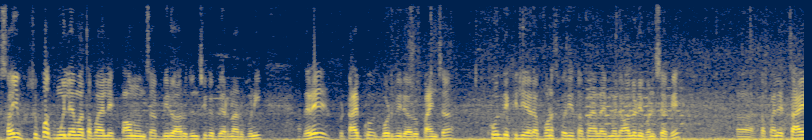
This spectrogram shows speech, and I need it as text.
सही सुपथ मूल्यमा तपाईँले पाउनुहुन्छ बिरुवाहरू जुनसुकै बेर्नाहरू पनि धेरै टाइपको बोट बिरुवाहरू पाइन्छ। फुलदेखि लिएर वनस्पति तपाईँलाई मैले अलरेडी भनिसकेँ। तपाईँले चाहे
